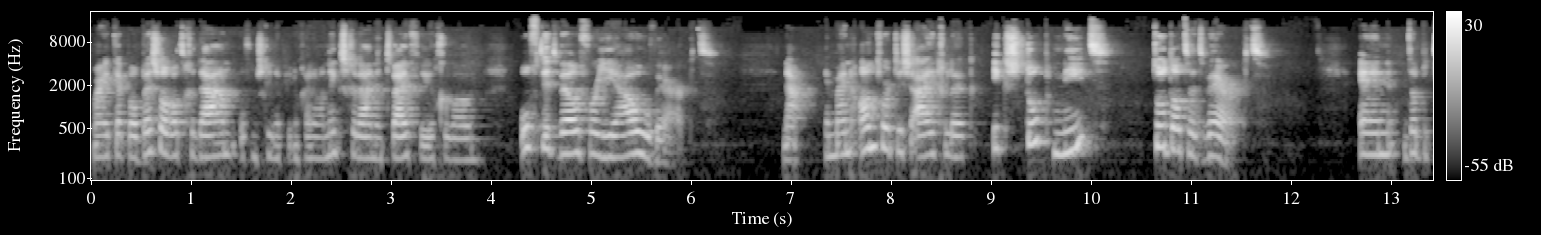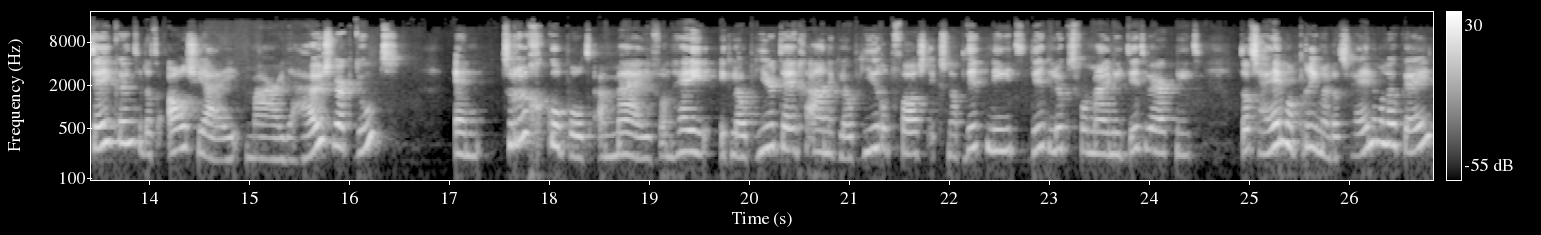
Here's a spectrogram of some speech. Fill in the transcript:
maar ik heb al best wel wat gedaan. Of misschien heb je nog helemaal niks gedaan en twijfel je gewoon of dit wel voor jou werkt. Nou, en mijn antwoord is eigenlijk: ik stop niet totdat het werkt. En dat betekent dat als jij maar je huiswerk doet en terugkoppelt aan mij van hé, hey, ik loop hier tegenaan, ik loop hierop vast, ik snap dit niet, dit lukt voor mij niet, dit werkt niet. Dat is helemaal prima, dat is helemaal oké.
